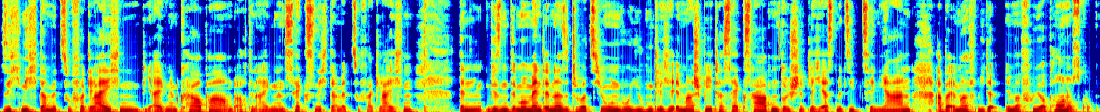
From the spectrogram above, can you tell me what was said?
sich nicht damit zu vergleichen, die eigenen Körper und auch den eigenen Sex nicht damit zu vergleichen. Denn wir sind im Moment in einer Situation, wo Jugendliche immer später Sex haben, durchschnittlich erst mit 17 Jahren, aber immer wieder, immer früher Pornos gucken.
